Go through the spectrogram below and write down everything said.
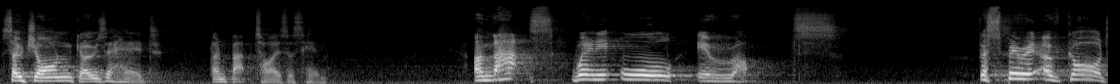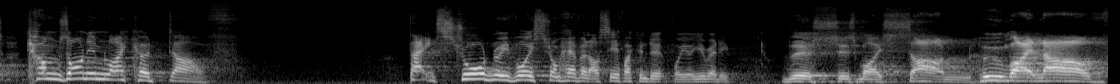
So John goes ahead and baptizes him. And that's when it all erupts. The Spirit of God comes on him like a dove. That extraordinary voice from heaven, I'll see if I can do it for you. Are you ready? This is my Son, whom I love.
